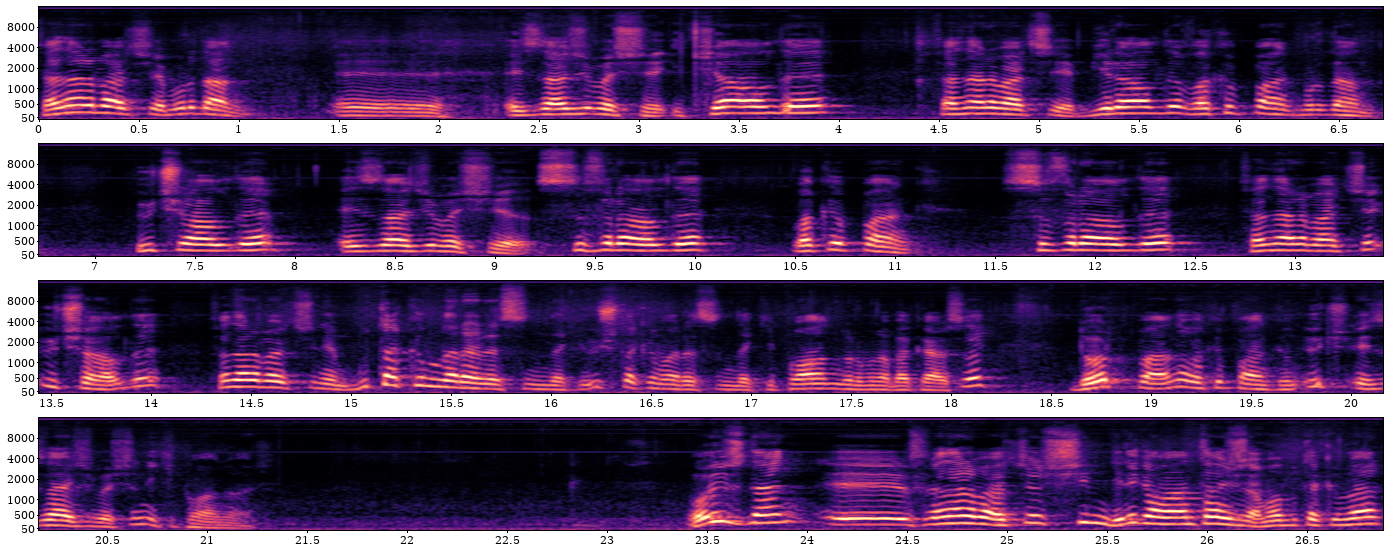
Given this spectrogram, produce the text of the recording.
Fenerbahçe buradan e, Eczacıbaşı 2 aldı, Fenerbahçe 1 aldı, Vakıfbank buradan 3 aldı, Eczacıbaşı 0 aldı, Vakıfbank 0 aldı, Fenerbahçe 3 aldı. Fenerbahçe'nin bu takımlar arasındaki, 3 takım arasındaki puan durumuna bakarsak 4 puanı Vakıfbank'ın 3, Eczacıbaşı'nın 2 puanı var. O yüzden e, Fenerbahçe şimdilik avantajlı ama bu takımlar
